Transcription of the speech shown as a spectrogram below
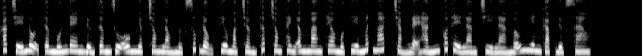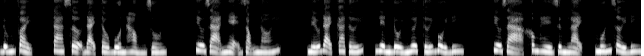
khắc chế nội tâm muốn đem đường tâm du ôm nhập trong lòng ngực xúc động tiêu mặc trầm thấp trong thanh âm mang theo một tia mất mát chẳng lẽ hắn có thể làm chỉ là ngẫu nhiên gặp được sao? Đúng vậy, ta sợ đại tàu buồn hỏng rồi. Tiêu giả nhẹ giọng nói, nếu đại ca tới, liền đổi ngươi tới bồi đi. Tiêu giả không hề dừng lại, muốn rời đi.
